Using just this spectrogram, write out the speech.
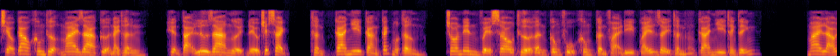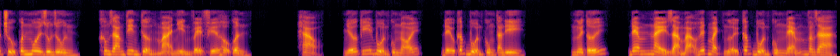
trèo cao không thượng mai ra cửa này thân, hiện tại lư ra người đều chết sạch, thần ca nhi càng cách một tầng, cho nên về sau thừa ân công phủ không cần phải đi quấy rầy thần ca nhi thanh tĩnh. Mai lão chủ quân môi run run, không dám tin tưởng mà nhìn về phía hậu quân. Hảo, nhớ kỹ buồn cung nói, đều cấp buồn cung tan đi. Người tới, đem này giả mạo huyết mạch người cấp buồn cung ném văng ra.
